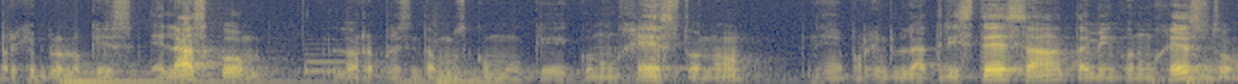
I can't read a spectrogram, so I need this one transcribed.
por ejemplo, lo que es el asco, lo representamos como que con un gesto, ¿no? por ejemplo, la tristeza también con un gesto.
